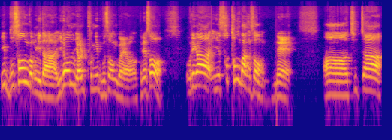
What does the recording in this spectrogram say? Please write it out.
이 무서운 겁니다. 이런 열풍이 무서운 거예요. 그래서 우리가 이 소통 방송, 네, 어, 진짜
